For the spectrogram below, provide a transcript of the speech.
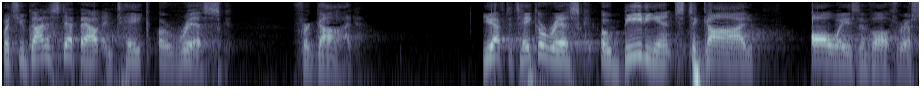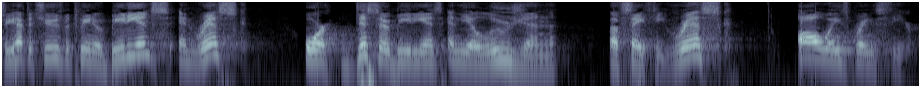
But you've got to step out and take a risk for God. You have to take a risk. Obedience to God always involves risk. So you have to choose between obedience and risk or disobedience and the illusion of safety. Risk always brings fear.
